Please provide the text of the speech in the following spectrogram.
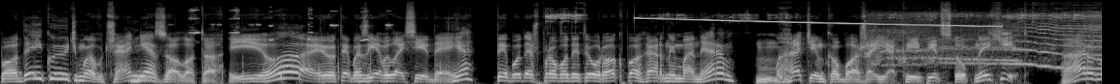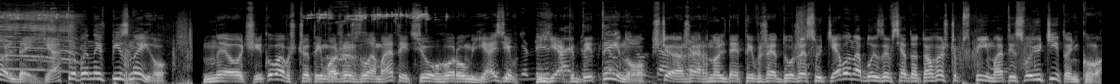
Подейкують мовчання золото. І ой, у тебе з'явилася ідея? Ти будеш проводити урок по гарним манерам? Матінко Божа, який підступний хід. Арнольде, я тебе не впізнаю. Не очікував, що ти можеш зламати цю гору м'язів як дитину. Що ж, Арнольде, ти вже дуже суттєво наблизився до того, щоб спіймати свою тітоньку.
